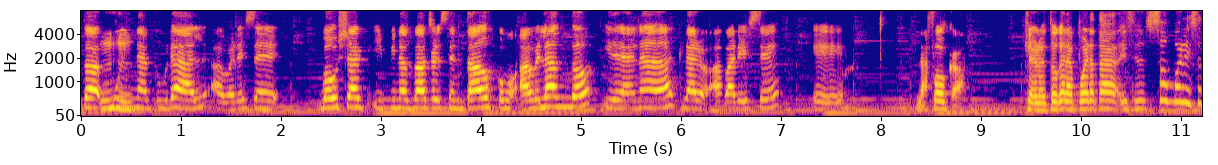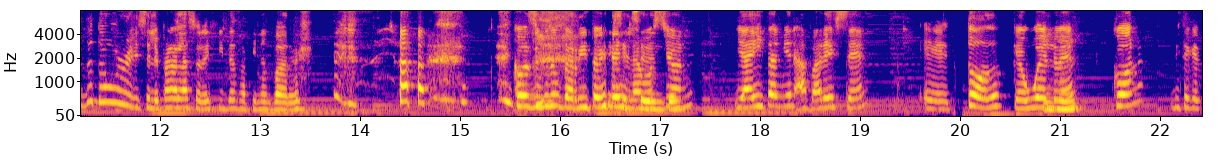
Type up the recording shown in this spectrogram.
toda muy natural. Aparece Bojack y Peanut Butter sentados como hablando y de la nada, claro, aparece eh, la foca. Claro, toca la puerta y dice: Somebody's at the door. Y se le paran las orejitas a Peanut Butter. como si fuese un perrito, ¿viste? Es De la excelente. emoción. Y ahí también aparece eh, Todd, que vuelve con, viste que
